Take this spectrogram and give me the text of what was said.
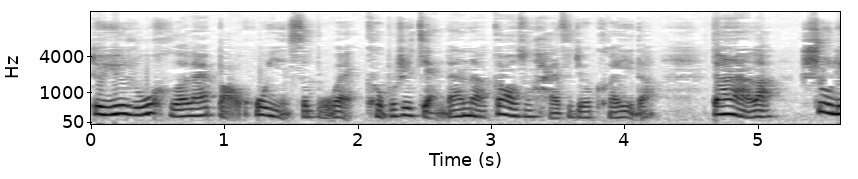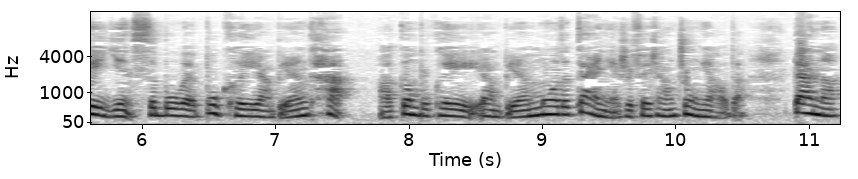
对于如何来保护隐私部位，可不是简单的告诉孩子就可以的。当然了，树立隐私部位不可以让别人看啊，更不可以让别人摸的概念是非常重要的。但呢，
